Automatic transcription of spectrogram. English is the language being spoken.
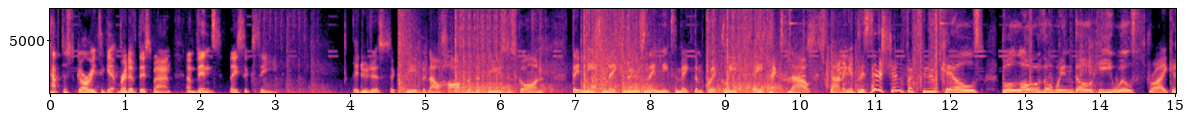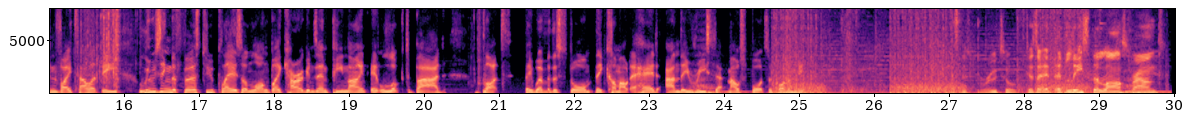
have to scurry to get rid of this man. And Vince, they succeed. They do just succeed, but now half of the fuse is gone. They need to make moves, and they need to make them quickly. Apex now standing in position for two kills. Below the window, he will strike. And Vitality, losing the first two players on long by karrigan's MP9, it looked bad. But they weather the storm, they come out ahead, and they reset mousesports economy. Is brutal, because at, at least the last round,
